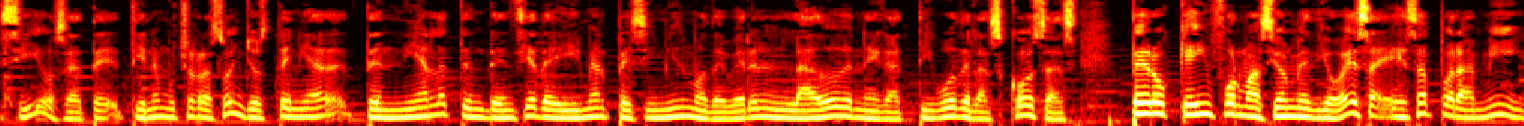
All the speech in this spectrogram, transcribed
sí, o sea, tiene mucha razón. Yo tenía, tenía la tendencia de irme al pesimismo, de ver el lado negativo de las cosas. Pero ¿qué información me dio esa? Esa para mí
